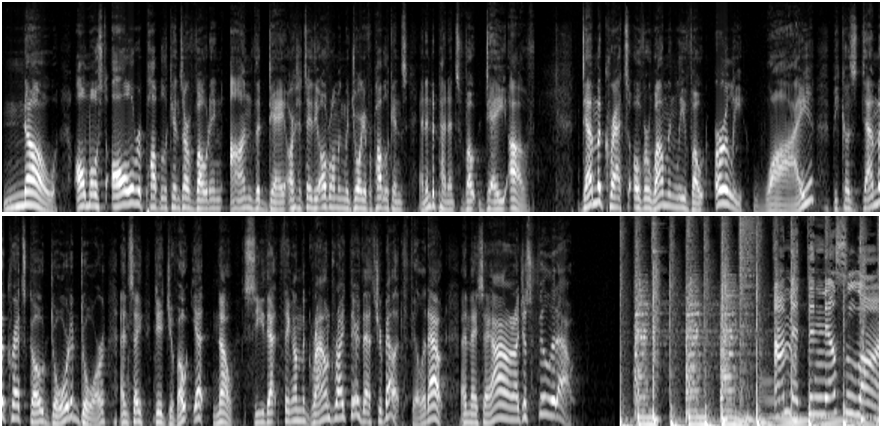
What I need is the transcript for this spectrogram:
no, almost all Republicans are voting on the day, or I should say, the overwhelming majority of Republicans and independents vote day of. Democrats overwhelmingly vote early. Why? Because Democrats go door to door and say, Did you vote yet? No. See that thing on the ground right there? That's your ballot. Fill it out. And they say, I don't know, just fill it out. I'm at the nail salon.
